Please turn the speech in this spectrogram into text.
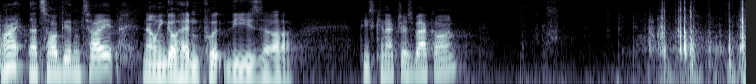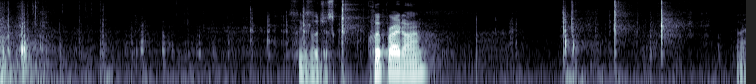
All right, that's all good and tight. Now we can go ahead and put these, uh, these connectors back on. So these will just clip right on. And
